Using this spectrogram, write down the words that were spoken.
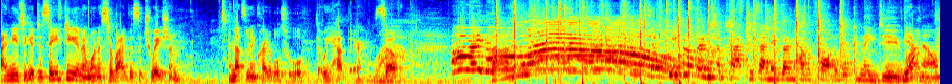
I need to get to safety and I want to survive the situation. And that's an incredible tool that we have there. So Oh my god! Ah. Wow! People at home want to practice and they don't have a partner. What can they do right now?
